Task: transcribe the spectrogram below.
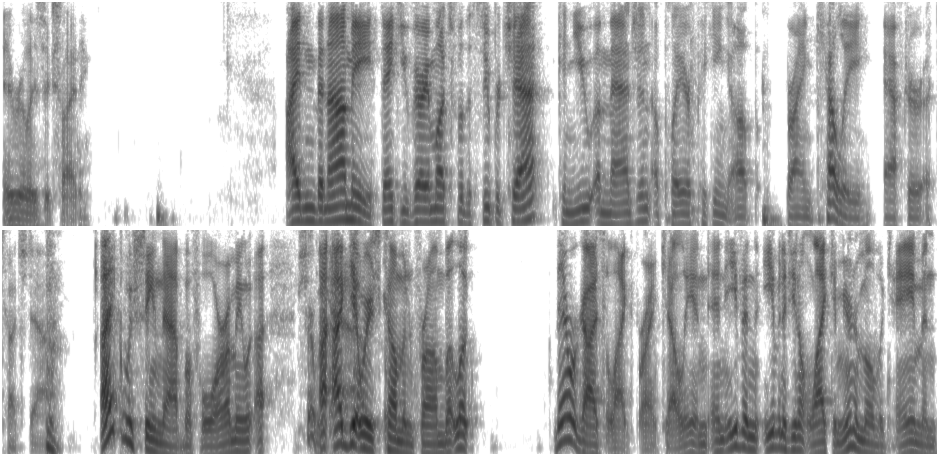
It really is exciting. Aiden Benami, thank you very much for the super chat. Can you imagine a player picking up Brian Kelly after a touchdown? I think we've seen that before. I mean, I, Sure. I, I get where he's coming from, but look, there were guys that liked Brian Kelly, and and even even if you don't like him, you're in the middle of a game and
